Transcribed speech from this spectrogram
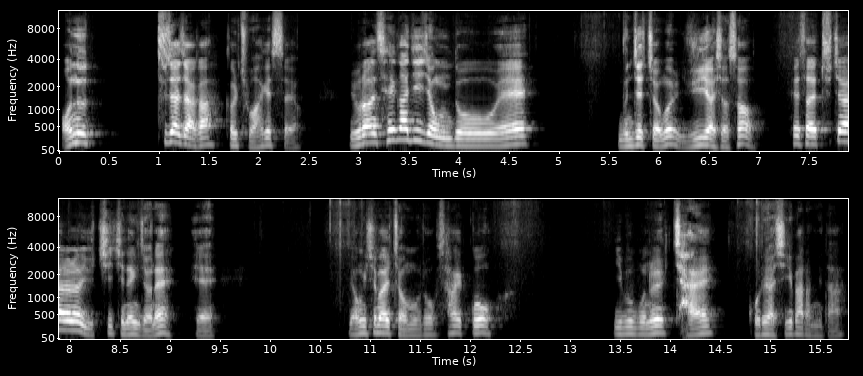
어느 투자자가 그걸 좋아하겠어요. 이러한 세 가지 정도의 문제점을 유의하셔서 회사의 투자 유치 진행 전에 예, 명심할 점으로 살고 이 부분을 잘 고려하시기 바랍니다.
